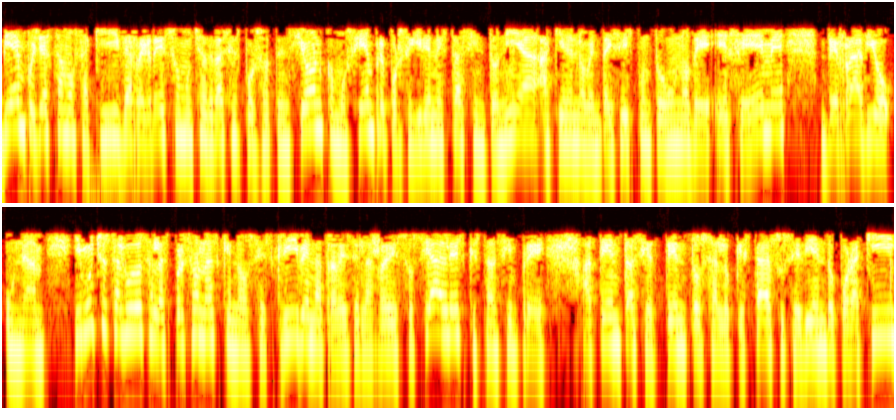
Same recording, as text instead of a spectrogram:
Bien, pues ya estamos aquí de regreso. Muchas gracias por su atención, como siempre, por seguir en esta sintonía aquí en el 96.1 de FM de Radio UNAM. Y muchos saludos a las personas que nos escriben a través de las redes sociales, que están siempre atentas y atentos a lo que está sucediendo por aquí,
